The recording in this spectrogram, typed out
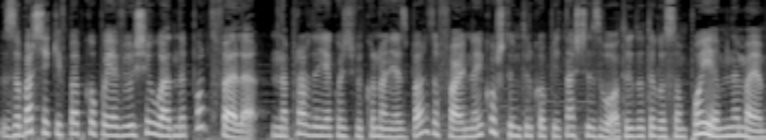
Zobaczcie, jakie w Pepko pojawiły się ładne portfele. Naprawdę jakość wykonania jest bardzo fajna i kosztują tylko 15 zł. Do tego są pojemne, mają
